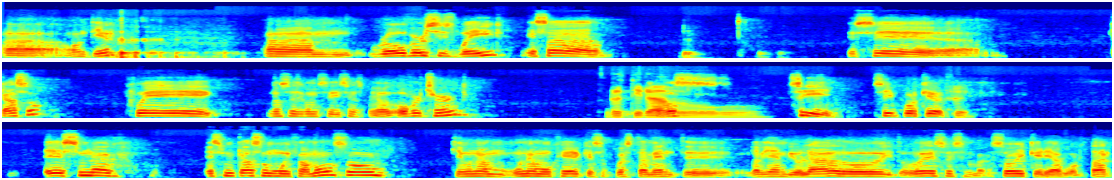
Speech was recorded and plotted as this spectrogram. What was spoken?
uh, ontier, um, Roe versus Wade, esa, ese uh, caso fue, no sé cómo se dice en español, overturned. Retirado. Sí, sí, porque Sí. es, una, es un caso muy famoso, que una, una mujer que supuestamente la habían violado y todo eso, y se embarazó y quería abortar,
